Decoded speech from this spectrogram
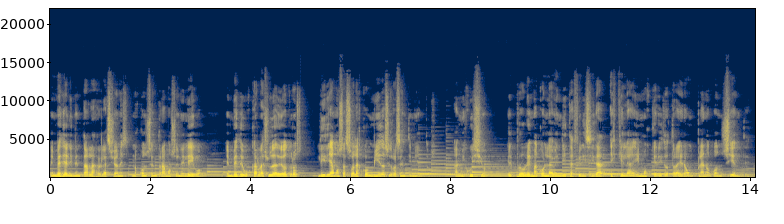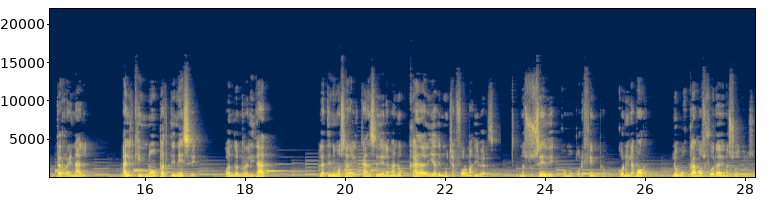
En vez de alimentar las relaciones, nos concentramos en el ego. En vez de buscar la ayuda de otros, lidiamos a solas con miedos y resentimientos. A mi juicio, el problema con la bendita felicidad es que la hemos querido traer a un plano consciente, terrenal, al que no pertenece, cuando en realidad la tenemos al alcance de la mano cada día de muchas formas diversas. Nos sucede, como por ejemplo, con el amor. Lo buscamos fuera de nosotros,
